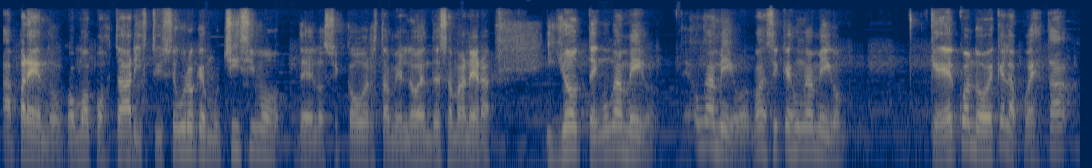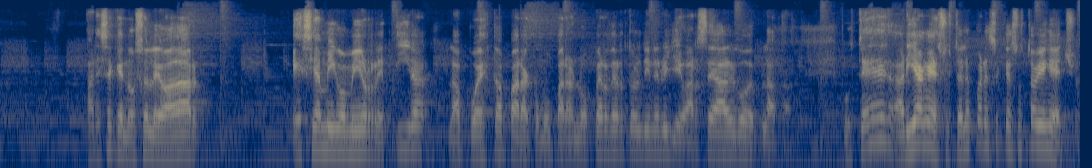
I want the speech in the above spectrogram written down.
aprendo cómo apostar y estoy seguro que muchísimos de los covers también lo ven de esa manera. Y yo tengo un amigo, un amigo, vamos a decir que es un amigo, que él cuando ve que la apuesta parece que no se le va a dar, ese amigo mío retira la apuesta para como para no perder todo el dinero y llevarse algo de plata. ¿Ustedes harían eso? ¿Ustedes les parece que eso está bien hecho?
